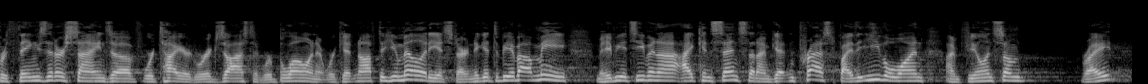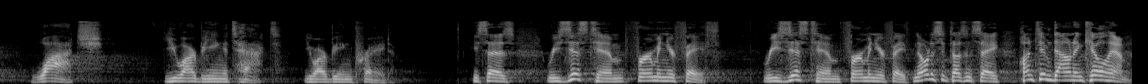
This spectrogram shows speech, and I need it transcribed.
for things that are signs of we're tired, we're exhausted, we're blowing it, we're getting off the humility, it's starting to get to be about me. Maybe it's even a, I can sense that I'm getting pressed by the evil one. I'm feeling some, right? Watch. You are being attacked. You are being preyed. He says, resist him firm in your faith. Resist him firm in your faith. Notice it doesn't say hunt him down and kill him.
